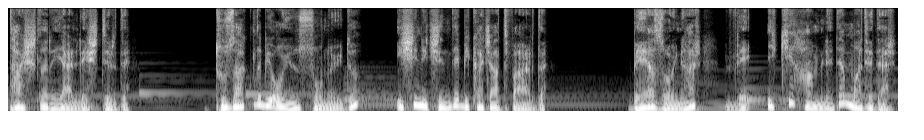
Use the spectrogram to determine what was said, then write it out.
taşları yerleştirdi. Tuzaklı bir oyun sonuydu, işin içinde birkaç at vardı. Beyaz oynar ve iki hamlede mat eder.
